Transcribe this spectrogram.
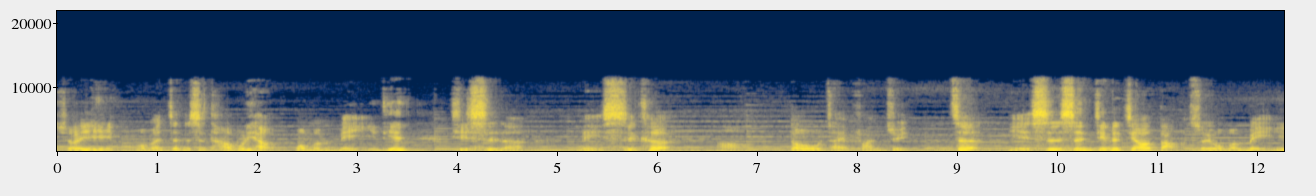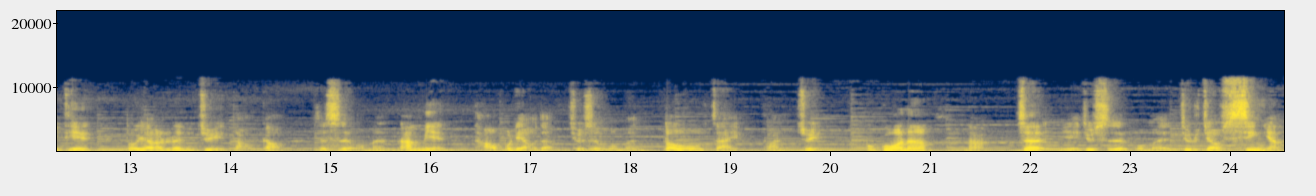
所以我们真的是逃不了。我们每一天，其实呢，每时刻啊，都在犯罪。这也是圣经的教导。所以我们每一天都要认罪祷告。这是我们难免。逃不了的，就是我们都在犯罪。不过呢，那这也就是我们就是叫信仰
